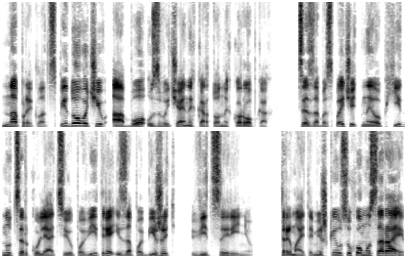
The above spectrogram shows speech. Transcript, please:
наприклад, з-під овочів або у звичайних картонних коробках. Це забезпечить необхідну циркуляцію повітря і запобіжить відсирінню. Тримайте мішки у сухому сараї,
